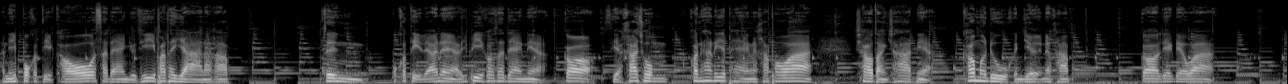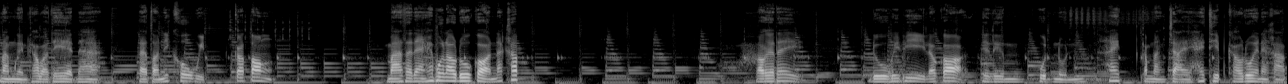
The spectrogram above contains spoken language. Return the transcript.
อันนี้ปกติเขาแสดงอยู่ที่พัทยานะครับ ซึ่งปกติแล้วเนี่ยพี่ๆเขาแสดงเนี่ยก็เสียค่าชมค่อนข้างที่จะแพงนะครับ เพราะว่าชาวต่างชาติเนี่ยเข้ามาดูกันเยอะนะครับ ก็เรียกได้ว่านำเงินเข้าประเทศนะฮะ แต่ตอนนี้โควิดก็ต้อง มาแสดงให้พวกเราดูก่อนนะครับ เราจะได้ดูพี่ๆ แล้วก็อย่าลืมอุดหนุนให้กำลังใจให้ทิปเขาด้วยนะครับ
